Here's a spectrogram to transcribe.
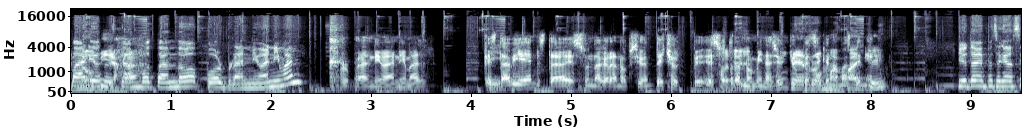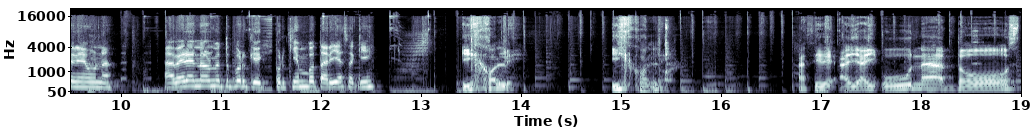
varios están votando por Brand New Animal. Por Brand New Animal. Que está bien, está, es una gran opción. De hecho, es otra nominación. Yo pensé que tenía... Yo también pensé que no tenía una. A ver, enorme, ¿tú por, qué, por quién votarías aquí? Híjole. Híjole. Así de ahí hay una, dos,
